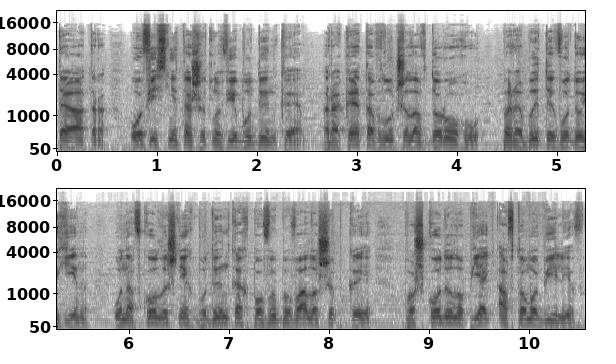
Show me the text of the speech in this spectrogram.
театр, офісні та житлові будинки. Ракета влучила в дорогу, перебитий водогін. У навколишніх будинках повибивало шибки, пошкодило п'ять автомобілів.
